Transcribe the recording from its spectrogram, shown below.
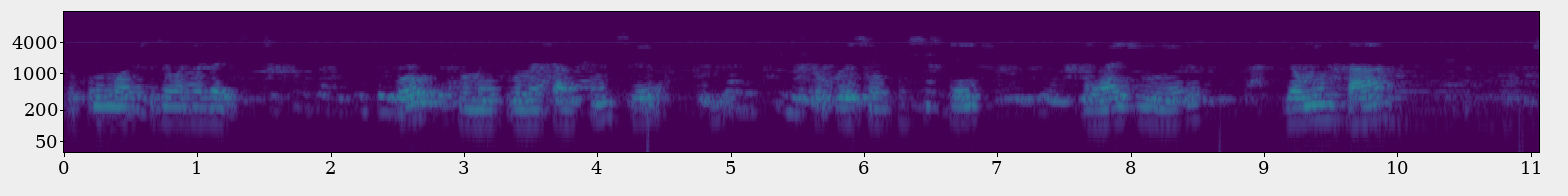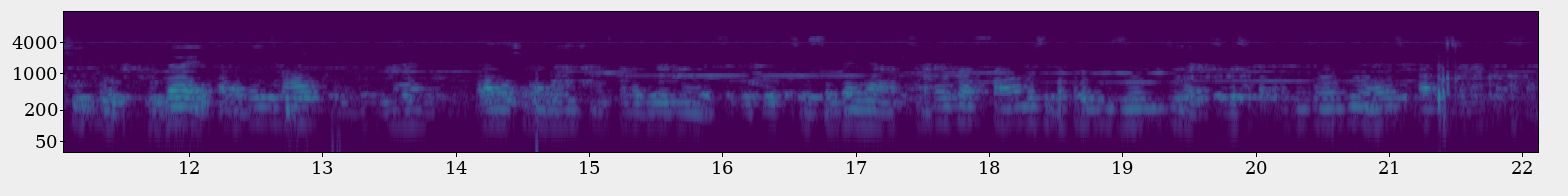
procure um modo de fazer uma renda extra. Ou no, no mercado financeiro, procura ser consistente, ganhar dinheiro e aumentar tipo, o ganho cada vez mais, cada vez mais, gradativamente, mas cada vez mais. Porque se você ganhar acima da inflação, você está produzindo dinheiro. Se você está produzindo dinheiro, você está acima inflação.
